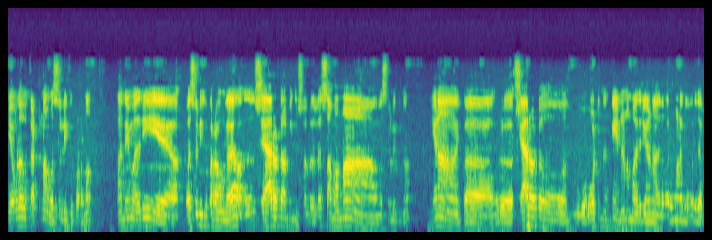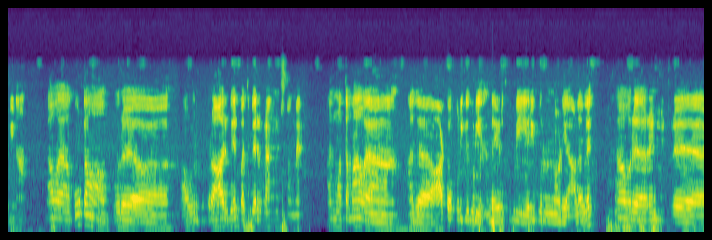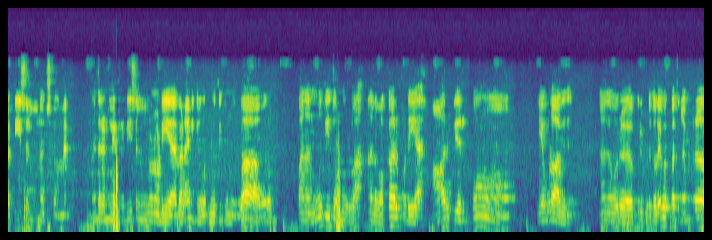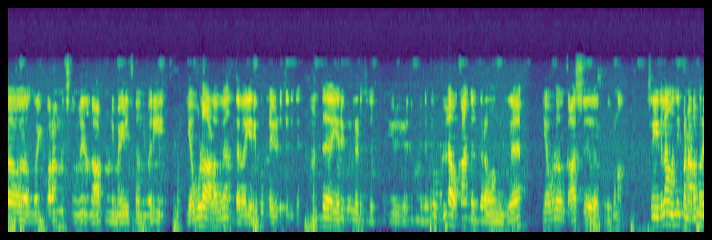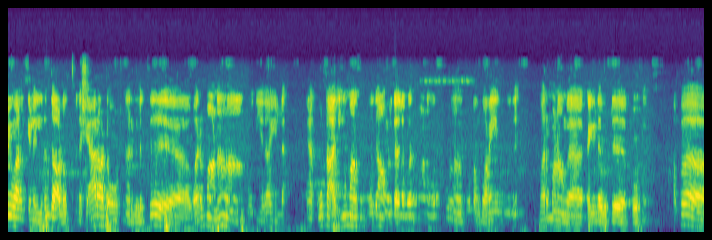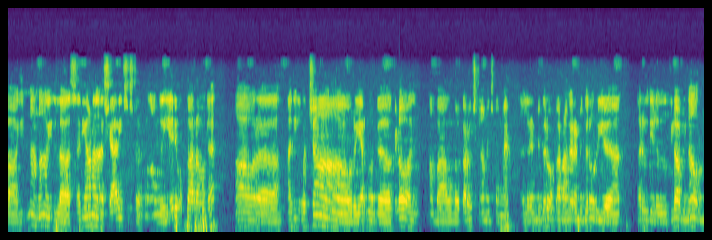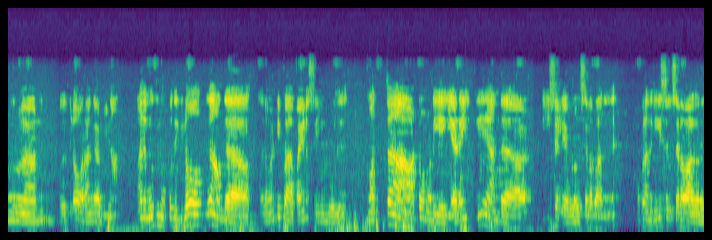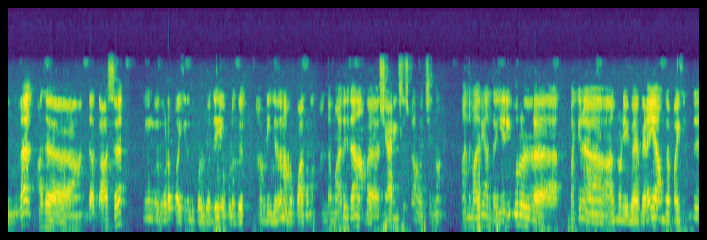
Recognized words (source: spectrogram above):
எவ்வளவு கட்டணம் வசூலிக்கப்படணும்? அதே மாதிரி வசூலிக்கப்படுறவங்க ஷேர் ஆட்டோ அப்படிங்கிற சொல்கிறதுல சமமாக வசூலிக்கணும். ஏன்னா இப்போ ஒரு ஷேர் ஆட்டோ ஓட்டுனருக்கு என்னென்ன மாதிரியான அதில் வருமானங்கள் வருது அப்படின்னா அவன் கூட்டம் ஒரு ஒரு ஒரு ஆறு பேர் பத்து பேர் இருக்கிறாங்கன்னு வச்சுக்கோங்களேன். அது மொத்தமாக அந்த ஆட்டோ குடிக்கக்கூடிய அந்த எடுக்கக்கூடிய எரிபொருளினுடைய அளவு ஒரு ரெண்டு லிட்ரு டீசல்னு வச்சுக்கோங்களேன். அந்த ரெண்டு லிட்டர் டீசலினுடைய விலை இன்னைக்கு ஒரு நூற்றி தொண்ணூறுரூவா வரும். இப்போ அந்த நூற்றி தொண்ணூறுரூவா அதில் உட்காரக்கூடிய ஆறு பேருக்கும் எவ்வளோ ஆகுது? அது ஒரு குறிப்பிட்ட தொலைவு ஒரு பத்து கிலோமீட்டர் வரைக்கும் போகிறாங்கன்னு வச்சுக்கோங்களேன். அந்த ஆட்டோனுடைய மைலேஜ் தகுந்த மாதிரி எவ்வளோ அளவு அந்த எரிபொருளை எடுத்துக்குது. அந்த எரிபொருள் எடுத்துக்க எடுத்துக்கொண்டதற்கு உள்ளே உட்காந்துருக்கிறவங்க எவ்வளோ காசு கொடுக்கணும். ஸோ இதெல்லாம் வந்து இப்போ நடைமுறை வாழ்க்கையில் இருந்தாலும் இந்த ஷேர் ஆட்டோ ஓட்டுநர்களுக்கு வருமானம் போதியதாக இல்லை. ஏன்னா கூட்டம் அதிகமாகும் போது அவங்களுக்கு அதில் வருமானம் வரும். கூட்டம் குறையும் போது வருமானம் அவங்க கையில் விட்டு போகும். அப்போ என்னன்னா இதில் சரியான ஷேரிங் சிஸ்டம் இருக்கணும். அவங்க ஏறி உட்கார்றவங்க ஒரு அதிகபட்சம் ஒரு இரநூறு கிலோ நம்ம அவங்க உட்கார வச்சுக்கலாம்னு வச்சுக்கோங்களேன். அதில் ரெண்டு பேரும் உட்கார்றாங்க ரெண்டு பேரும் ஒரு அறுபது எழுபது கிலோ அப்படின்னா ஒரு நூறு நூற்றி முப்பது கிலோ வராங்க அப்படின்னா அந்த நூற்றி முப்பது கிலோவுக்கு அவங்க அதில் வண்டி ப பயணம் செய்யும்போது மொத்த ஆட்டோனுடைய எடைக்கு அந்த டீசல் எவ்வளவு செலவாகுது? அப்புறம் அந்த டீசல் செலவாகிறதுல அதை அந்த காசை இவங்க கூட பகிர்ந்து கொள்வது எவ்வளவு அப்படிங்கிறத நம்ம பார்க்கணும். அந்த மாதிரி தான் நம்ம ஷேரிங் சிஸ்டம் வச்சுக்கணும். அந்த மாதிரி அந்த எரிபொருள் பகிர் அதனுடைய விலையை அவங்க பகிர்ந்து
